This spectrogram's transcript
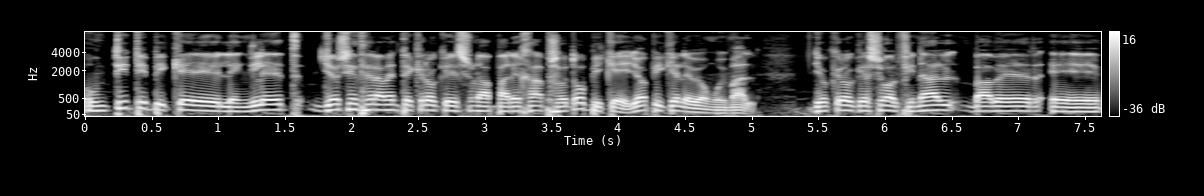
un Titi Piqué Lenglet, yo sinceramente creo que es una pareja, sobre todo Piqué, yo a Piqué le veo muy mal. Yo creo que eso al final va a haber eh,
